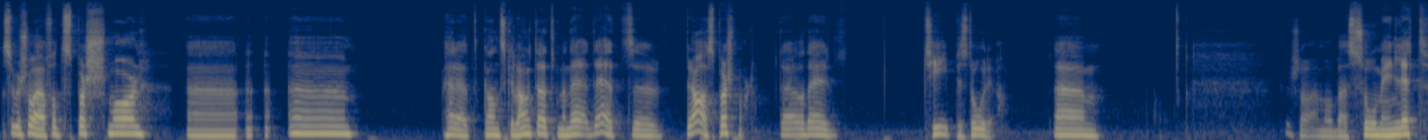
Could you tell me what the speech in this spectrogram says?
så vi se, jeg har fått spørsmål. Uh, her er et ganske langt et, men det, det er et bra spørsmål. Det, og det er kjip historie. Um, så jeg må bare zoome inn litt.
